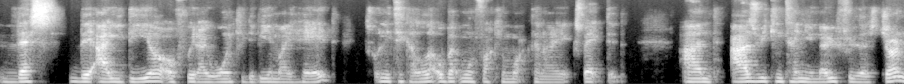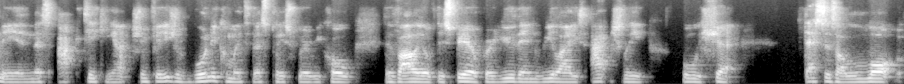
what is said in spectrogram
this the idea of where I wanted to be in my head it's going to take a little bit more fucking work than I expected. And as we continue now through this journey in this act taking action phase, you're going to come into this place where we call the valley of despair, where you then realize actually, holy shit, this is a lot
